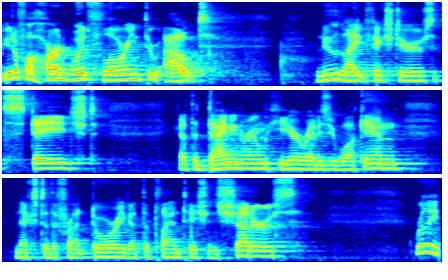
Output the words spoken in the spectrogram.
beautiful hardwood flooring throughout. New light fixtures, it's staged. Got the dining room here right as you walk in. Next to the front door, you got the plantation shutters. Really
